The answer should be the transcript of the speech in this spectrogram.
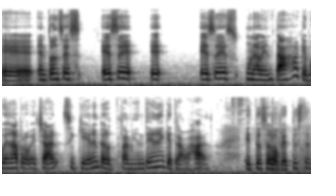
Eh, entonces, ese, e, ese es una ventaja que pueden aprovechar si quieren, pero también tienen que trabajar. Entonces, lo que tú estás,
